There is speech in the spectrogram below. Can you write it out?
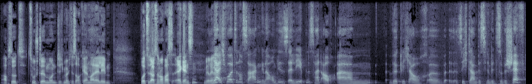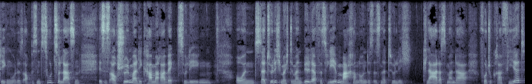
absolut zustimmen und ich möchte es auch gerne mal erleben. Wolltest du dazu noch was ergänzen, Verena? Ja, ich wollte noch sagen, genau, um dieses Erlebnis halt auch ähm, wirklich auch äh, sich da ein bisschen damit zu beschäftigen oder es auch ein bisschen zuzulassen, ist es auch schön, mal die Kamera wegzulegen. Und natürlich möchte man Bilder fürs Leben machen und es ist natürlich klar, dass man da fotografiert,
